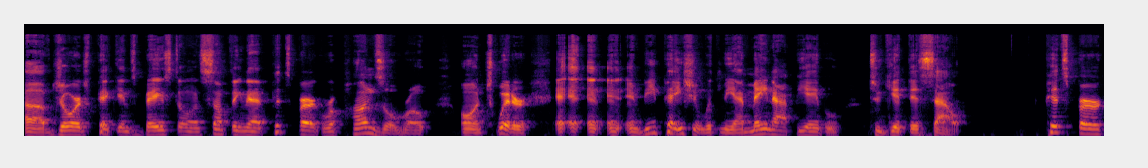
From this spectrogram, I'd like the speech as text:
of George Pickens based on something that Pittsburgh Rapunzel wrote on Twitter. And, and, and, be patient with me. I may not be able to get this out. Pittsburgh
